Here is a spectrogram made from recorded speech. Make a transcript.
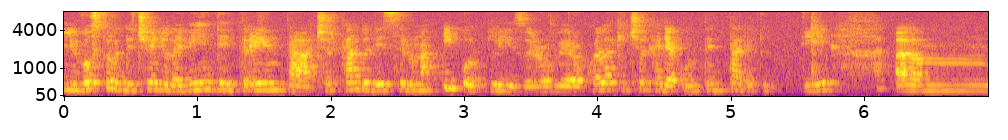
il vostro decennio dai 20 ai 30 cercando di essere una people pleaser, ovvero quella che cerca di accontentare tutti, um,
